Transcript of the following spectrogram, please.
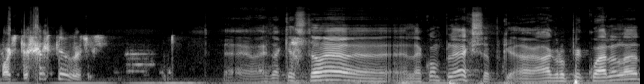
Pode ter certeza disso. É, mas a questão é, ela é complexa, porque a agropecuária, ela,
